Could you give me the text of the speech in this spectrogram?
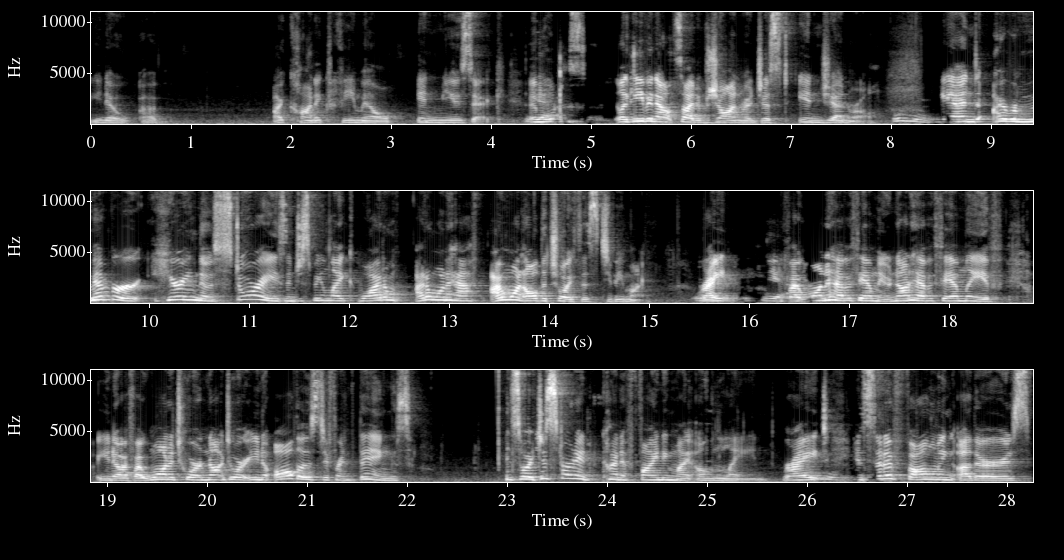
you know, uh, iconic female in music. And yeah. like even outside of genre, just in general. Mm-hmm. And I remember hearing those stories and just being like, well, I don't, I don't want to have, I want all the choices to be mine, right? Mm-hmm. Yeah. If I want to have a family or not have a family, if, you know, if I want to tour or not tour, you know, all those different things. And so I just started kind of finding my own lane, right? Mm-hmm. Instead of following others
